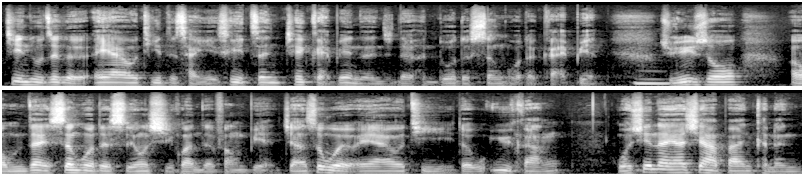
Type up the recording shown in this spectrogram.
进入这个 AIOT 的产业，可以真可以改变人的很多的生活的改变。嗯，举例说，呃，我们在生活的使用习惯的方便，假设我有 AIOT 的浴缸。我现在要下班，可能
